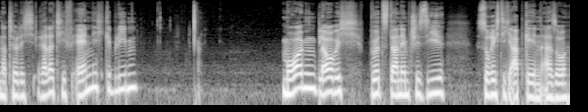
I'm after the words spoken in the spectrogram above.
natürlich relativ ähnlich geblieben. Morgen, glaube ich, wird es dann im GC so richtig abgehen. Also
